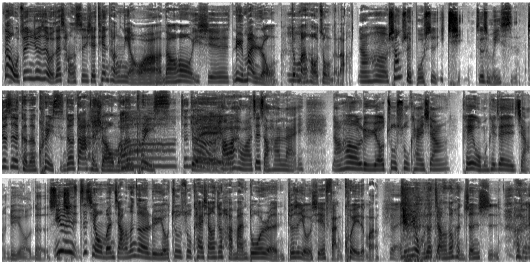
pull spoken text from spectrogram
但我最近就是有在尝试一些天堂鸟啊，然后一些绿蔓榕都蛮好种的啦、嗯。然后香水博士一起，这是什么意思？就是可能 Chris，就大家很喜欢我们跟 Chris。哦真的对好啊，好啊，再找他来。然后旅游住宿开箱，可以，我们可以再讲旅游的事情。因为之前我们讲那个旅游住宿开箱，就还蛮多人，就是有一些反馈的嘛。对，其实我们都讲的都很真实，对，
